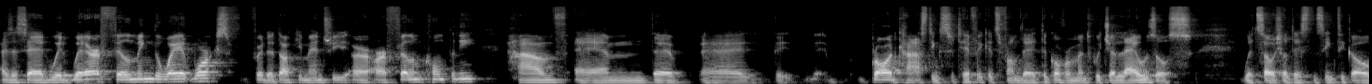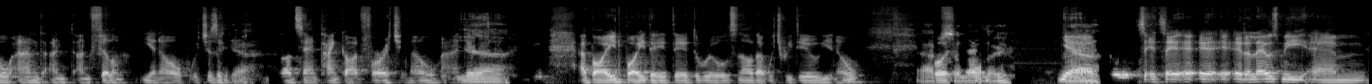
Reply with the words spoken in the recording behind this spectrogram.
as I said, with, with our filming, the way it works for the documentary, our, our film company have um, the, uh, the broadcasting certificates from the, the government, which allows us with social distancing to go and and and film, you know, which is a yeah. God saying thank God for it, you know. And yeah abide by the, the, the rules and all that, which we do, you know. Absolutely. But, um, yeah, yeah. it's, it's it, it, allows me um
